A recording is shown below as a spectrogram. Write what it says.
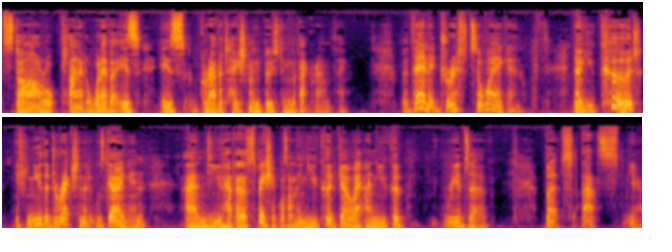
star or planet or whatever is is gravitationally boosting the background thing. But then it drifts away again. Now you could, if you knew the direction that it was going in, and you had a spaceship or something, you could go and you could reobserve. But that's you know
